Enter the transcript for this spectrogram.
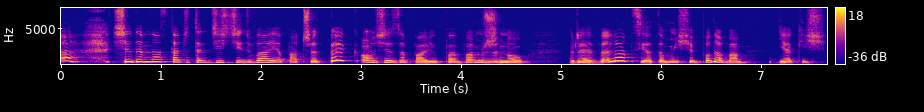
17.42, ja patrzę, pyk, on się zapalił. Powiem Wam, że no, rewelacja, to mi się podoba. Jakiś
